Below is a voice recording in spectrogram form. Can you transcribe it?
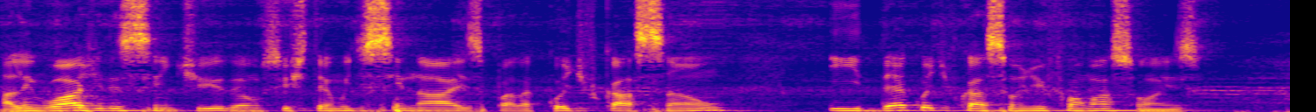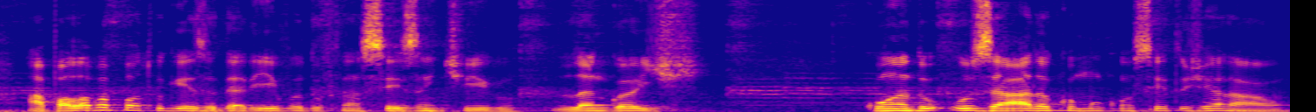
A linguagem, nesse sentido, é um sistema de sinais para codificação e decodificação de informações. A palavra portuguesa deriva do francês antigo, language, quando usada como um conceito geral.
